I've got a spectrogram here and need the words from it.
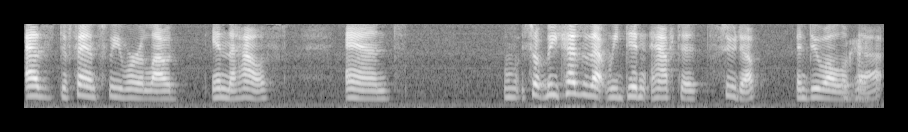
As defense, we were allowed in the house, and so because of that, we didn't have to suit up and do all of that.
